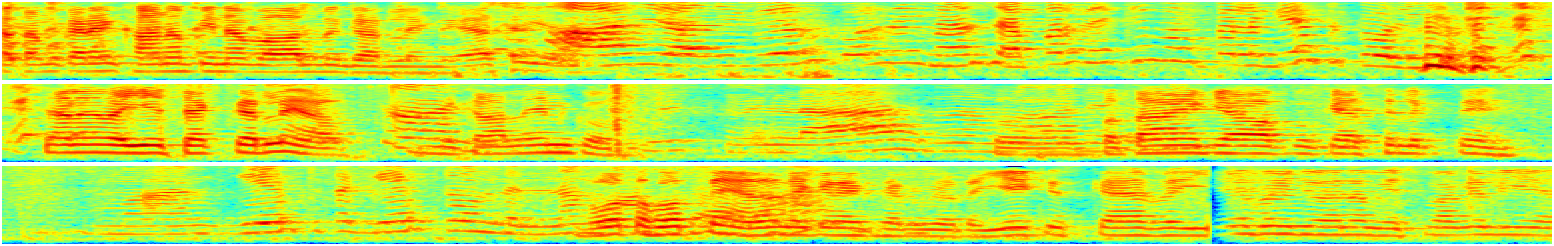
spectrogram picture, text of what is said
खत्म करें खाना पीना बाद में कर लेंगे। ऐसे ही है। हाँ जी हाँ जी बिल्कुल नहीं मैं शपर वेख मैं पहले गिफ्ट को लिए चलें भाई ये चेक कर लें आप निकालें इनको। तो बताएँ कि आपको कैसे लगते हैं? गिफ्ट तो गिफ्ट ना वो तो होते हैं ना लेकिन एक फिर भी होता है ये किसका है भाई? ये भाई जो है ना मिसबा के लिए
